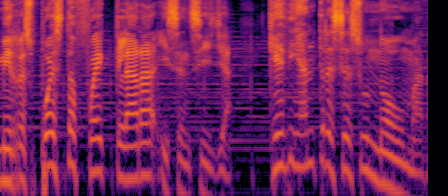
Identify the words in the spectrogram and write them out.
Mi respuesta fue clara y sencilla. ¿Qué diantres es un nomad?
